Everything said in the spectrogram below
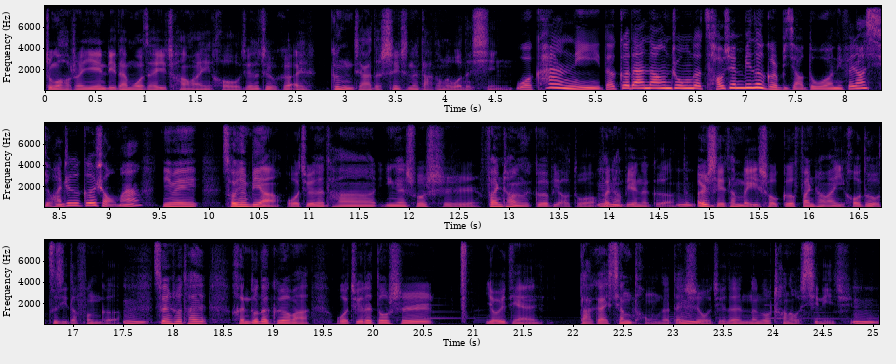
中国好声音》李代沫在一唱完以后，我觉得这首歌哎更加的深深的打动了我的心。我看你的歌单当中的曹轩宾的歌比较多，你非常喜欢这个歌手吗？因为曹轩宾啊，我觉得他应该说是翻唱的歌比较多，翻唱别人的歌，而且他每一首歌翻唱完以后都有自己的风格。嗯，虽然说他很多的歌吧，我觉得都是 有一点。大概相同的，但是我觉得能够唱到我心里去。嗯，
